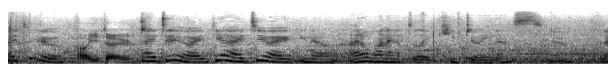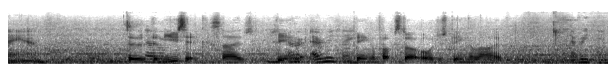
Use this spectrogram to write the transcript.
I do. Oh, you don't. I do. I yeah, I do. I you know, I don't want to have to like keep doing this. You know, but I am. The so, the music side, being everything, being a pop star or just being alive. Everything.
